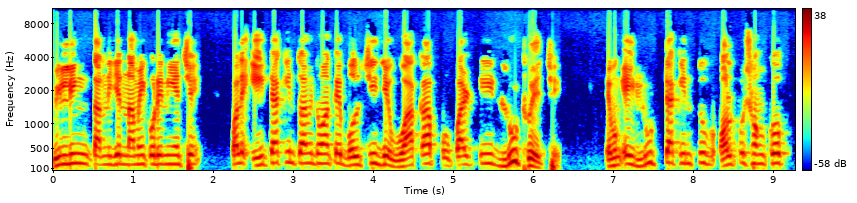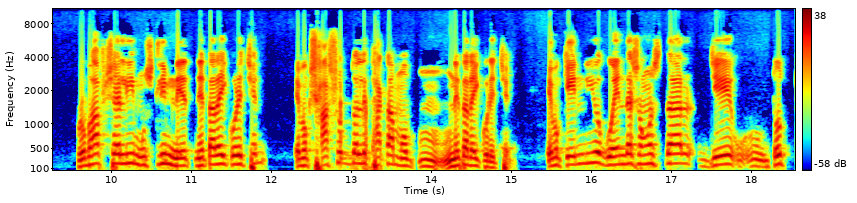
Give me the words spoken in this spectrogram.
বিল্ডিং তার নিজের নামে করে নিয়েছে। ফলে এইটা কিন্তু আমি তোমাকে বলছি যে ওয়াকাপ প্রপার্টি লুট হয়েছে। এবং এই লুটটা কিন্তু অল্প সংখ্যক প্রভাবশালী মুসলিম নেতারাই করেছেন এবং শাসক দলে থাকা নেতারাই করেছেন। এবং কেন্দ্রীয় গোয়েন্দা সংস্থার যে তথ্য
